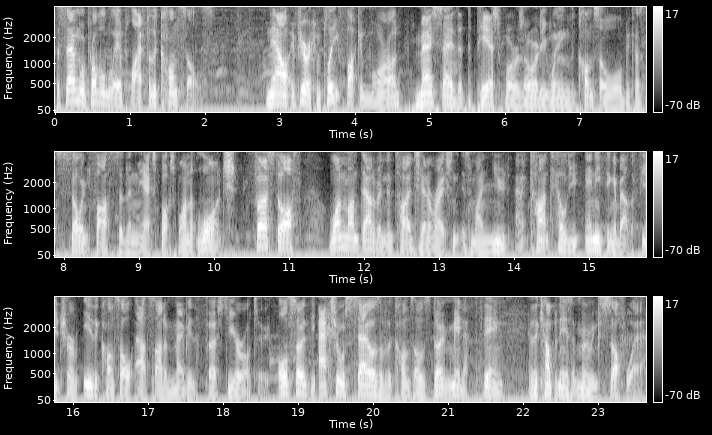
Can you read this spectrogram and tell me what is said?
The same will probably apply for the consoles. Now, if you're a complete fucking moron, you may say that the PS4 is already winning the console war because it's selling faster than the Xbox One at launch. First off, one month out of an entire generation is minute, and it can't tell you anything about the future of either console outside of maybe the first year or two. Also, the actual sales of the consoles don't mean a thing if the company isn't moving software.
